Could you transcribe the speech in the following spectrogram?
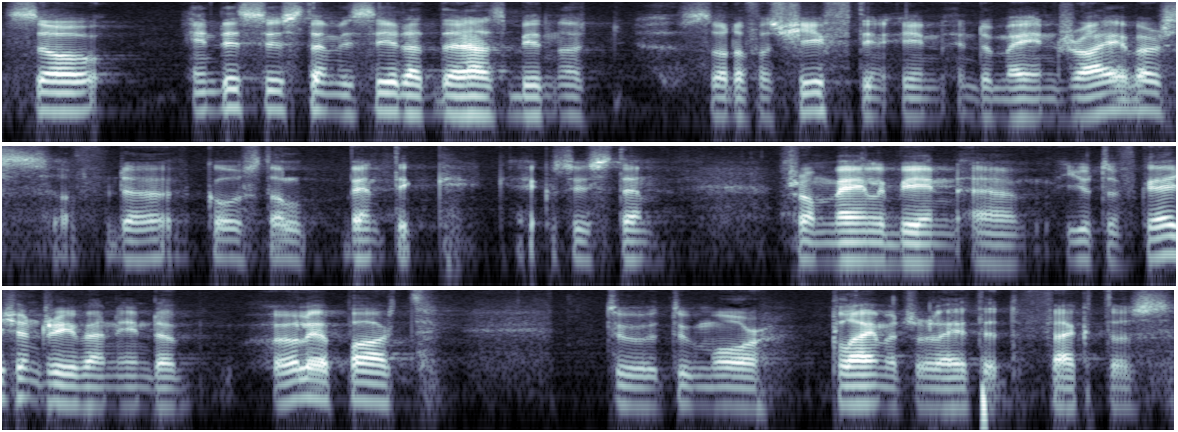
So in this system we see that there has been a sort of a shift in, in, in the main drivers of the coastal benthic ecosystem from mainly being uh, eutrophication driven in the earlier part to, to more climate related factors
